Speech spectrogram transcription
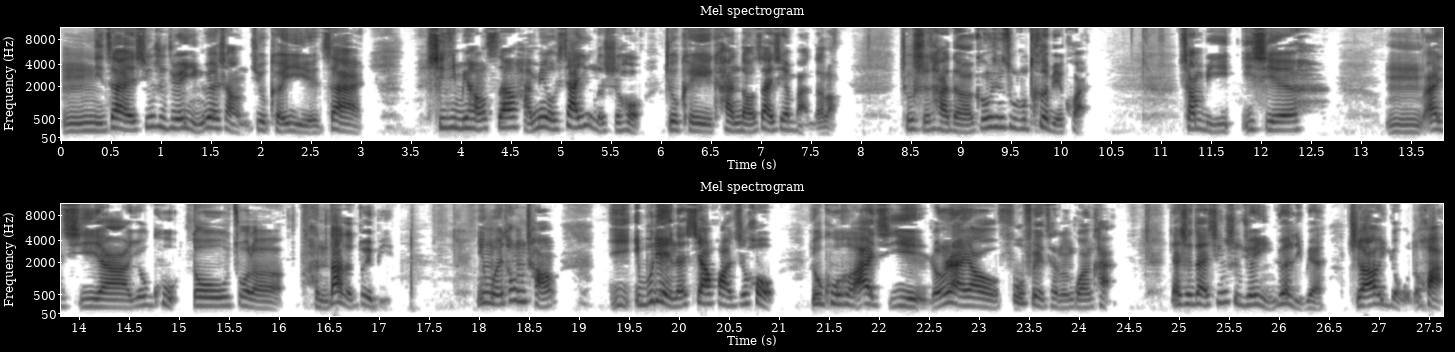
嗯，你在新视觉影院上就可以在《星际迷航三》还没有下映的时候就可以看到在线版的了，就是它的更新速度特别快。相比一些，嗯，爱奇艺啊、优酷都做了很大的对比，因为通常一一部电影在下画之后，优酷和爱奇艺仍然要付费才能观看，但是在新视觉影院里边，只要有的话，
